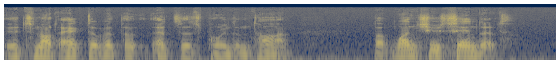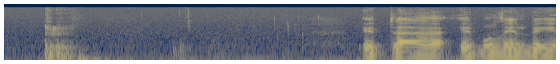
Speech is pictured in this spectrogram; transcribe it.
it's not active at the at this point in time. But once you send it, it uh, it will then be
